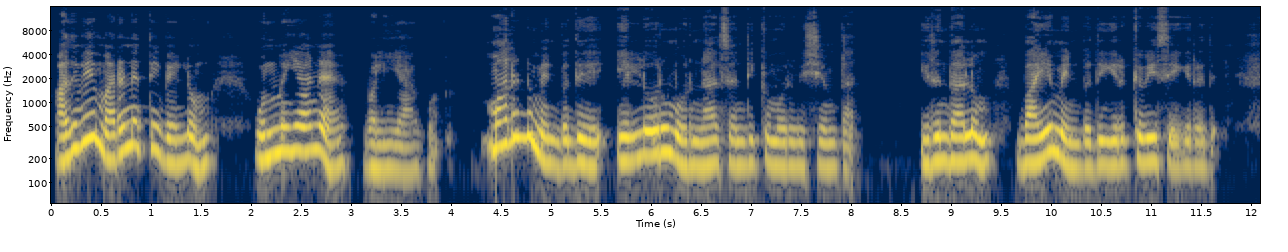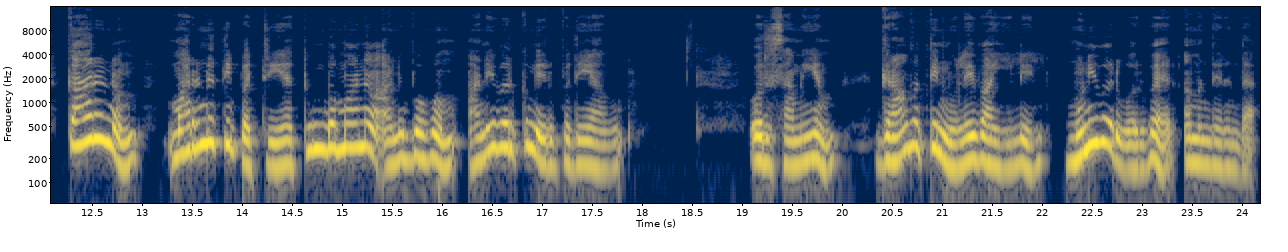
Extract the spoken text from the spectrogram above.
அதுவே மரணத்தை வெல்லும் உண்மையான வழியாகும். மரணம் என்பது எல்லோரும் ஒரு நாள் சந்திக்கும் ஒரு விஷயம்தான். இருந்தாலும் பயம் என்பது இருக்கவே செய்கிறது. காரணம் மரணத்தை பற்றிய துன்பமான அனுபவம் அனைவருக்கும் இருப்பதே ஆகும். ஒரு சமயம் கிராமத்தின் நுழைவாயிலில் முனிவர் ஒருவர் அமர்ந்திருந்தார்.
